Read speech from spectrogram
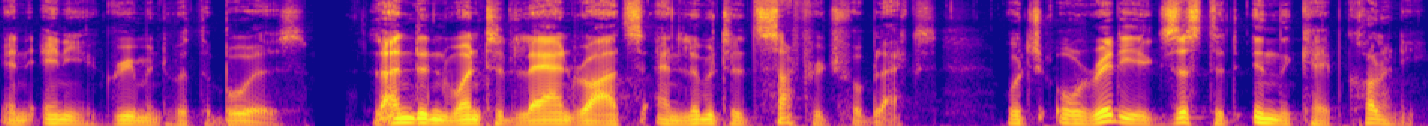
in any agreement with the Boers. London wanted land rights and limited suffrage for blacks, which already existed in the Cape Colony.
